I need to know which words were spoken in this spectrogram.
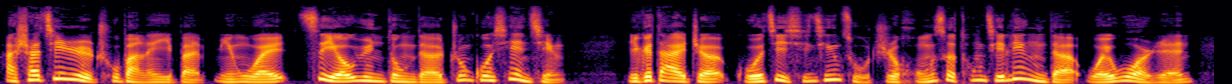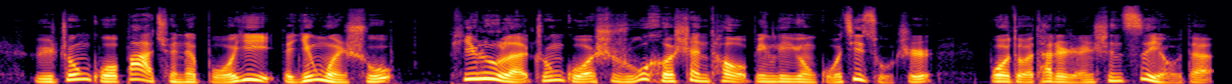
艾莎近日出版了一本名为《自由运动的中国陷阱：一个带着国际刑警组织红色通缉令的维吾尔人》。与中国霸权的博弈的英文书，披露了中国是如何渗透并利用国际组织剥夺他的人身自由的。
